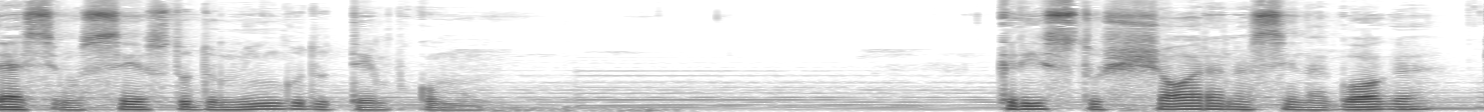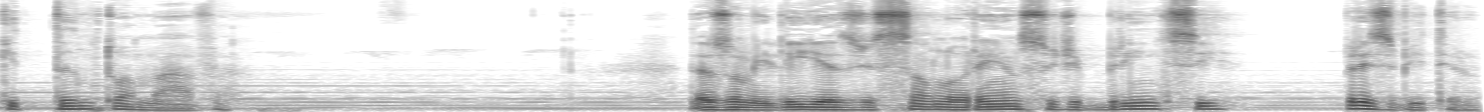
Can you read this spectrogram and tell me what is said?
16 Domingo do Tempo Comum. Cristo chora na sinagoga que tanto amava. Das homilias de São Lourenço de Brindisi, presbítero.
